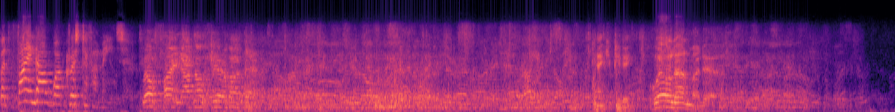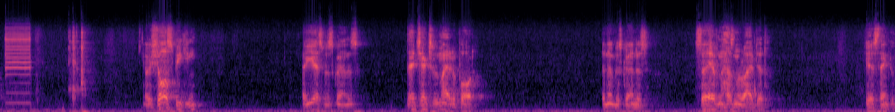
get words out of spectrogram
But find out what Christopher means. We'll find out. No fear about that. Thank you, Peter. Well done, my dear. Uh, Shaw speaking. Uh, yes, Miss Grandis. That checks with my report. Uh, no, Miss Grandis. Sir Evan hasn't arrived yet. Yes, thank you.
